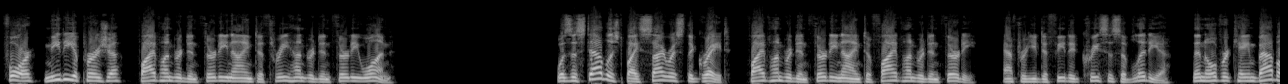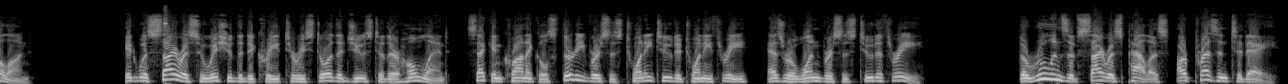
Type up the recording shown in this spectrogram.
4. Media Persia, 539 to 331. Was established by Cyrus the Great, 539 to 530, after he defeated Croesus of Lydia, then overcame Babylon. It was Cyrus who issued the decree to restore the Jews to their homeland, 2 Chronicles 30 verses 22 to 23, Ezra 1 verses 2 to 3. The ruins of Cyrus' palace are present today.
